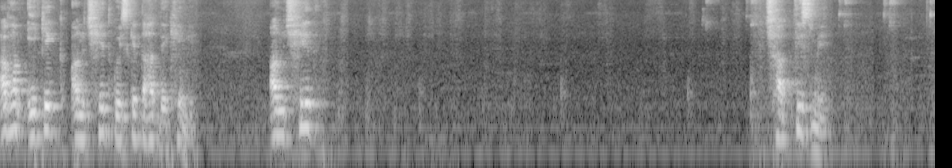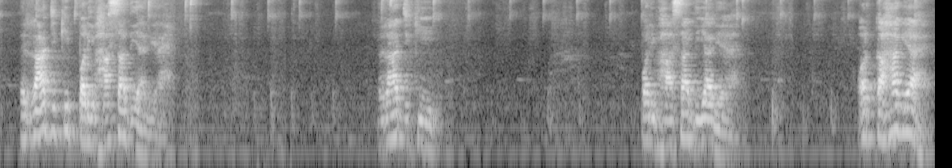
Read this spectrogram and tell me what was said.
अब हम एक एक अनुच्छेद को इसके तहत देखेंगे। अनुच्छेद छत्तीस में राज्य की परिभाषा दिया गया है। राज्य की परिभाषा दिया गया है और कहा गया है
